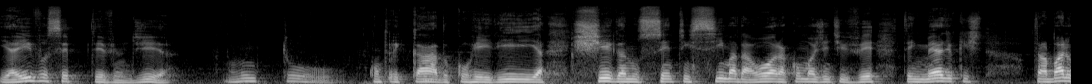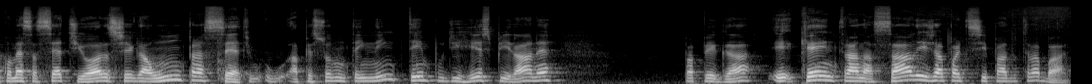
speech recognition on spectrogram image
E aí você teve um dia muito complicado, correria, chega no centro em cima da hora, como a gente vê, tem médico que o trabalho começa às sete horas, chega a um para sete. A pessoa não tem nem tempo de respirar, né? Para pegar, quer entrar na sala e já participar do trabalho.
